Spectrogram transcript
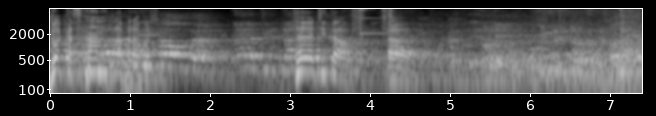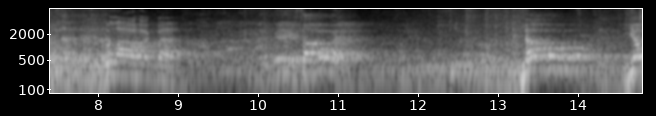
دو کسان را برابر شو 30000 Allahu Akbar. Samoa. Number yo.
